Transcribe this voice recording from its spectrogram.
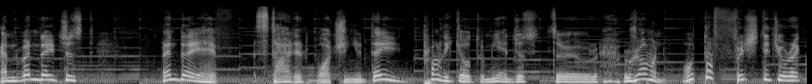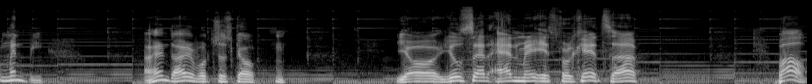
And when they just, when they have started watching it, they probably go to me and just, uh, Roman, what the fish did you recommend me? And I will just go, hmm, Yo, you said anime is for kids, huh? Wow,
